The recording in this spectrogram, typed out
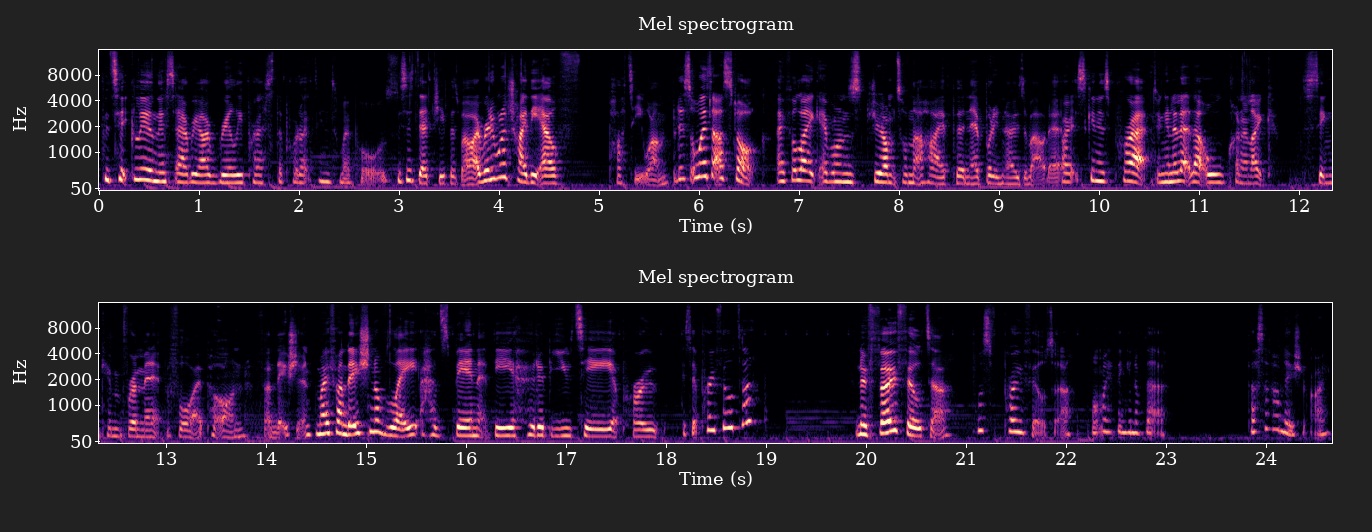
Particularly in this area, I really press the product into my pores. This is dead cheap as well. I really want to try the e.l.f. putty one, but it's always out of stock. I feel like everyone's jumped on that hype and everybody knows about it. All right, skin is prepped. I'm gonna let that all kind of like sink in for a minute before I put on foundation. My foundation of late has been the Huda Beauty Pro, is it Pro Filter? No, Faux Filter. What's Pro Filter? What am I thinking of there? That's the foundation, right?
